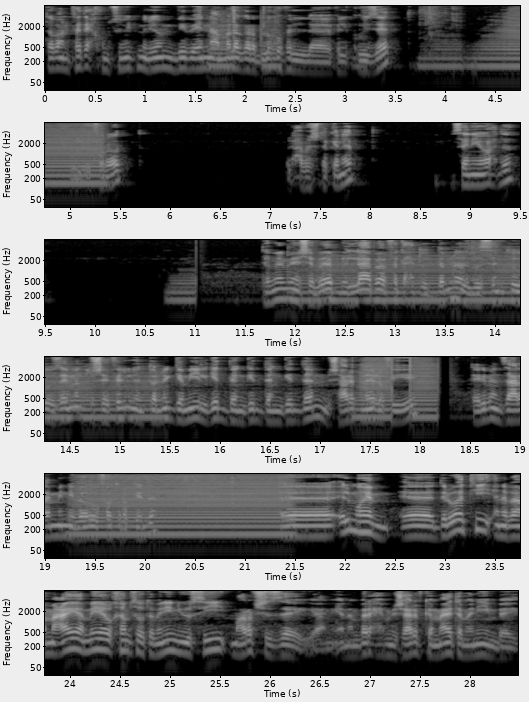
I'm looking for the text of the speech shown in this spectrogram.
طبعا فاتح 500 مليون VPN. عمال أجرب لكم في في الكويزات. والأوفرات. والحبشتكنات. ثانية واحدة. تمام يا شباب اللعبة فتحت قدامنا بس أنتوا زي ما أنتوا شايفين الإنترنت جميل جدا جدا جدا مش عارف ماله فيه إيه. تقريبا زعلان مني بقاله فترة كده. آه المهم آه دلوقتي أنا بقى معايا 185 UC معرفش إزاي يعني أنا امبارح مش عارف كان معايا 80 باين.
